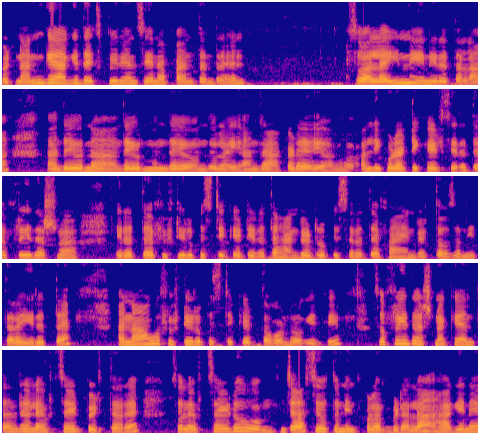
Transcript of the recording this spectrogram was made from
ಬಟ್ ನನಗೆ ಆಗಿದ್ದ ಎಕ್ಸ್ಪೀರಿಯನ್ಸ್ ಏನಪ್ಪ ಅಂತಂದರೆ ಸೊ ಆ ಲೈನ್ ಏನಿರುತ್ತಲ್ಲ, ಆ ದೇವ್ರನ್ನ ದೇವ್ರ ಮುಂದೆ ಒಂದು ಲೈ, ಅಂದರೆ ಆ ಕಡೆ ಅಲ್ಲಿ ಕೂಡ ಟಿಕೆಟ್ಸ್ ಇರುತ್ತೆ. ಫ್ರೀ ದರ್ಶನ ಇರುತ್ತೆ. ಫಿಫ್ಟಿ ರುಪೀಸ್ ಟಿಕೆಟ್ ಇರುತ್ತೆ. ಹಂಡ್ರೆಡ್ ರುಪೀಸ್ ಇರುತ್ತೆ. ಫೈವ್ ಹಂಡ್ರೆಡ್ ತೌಸಂಡ್ ಈ ಥರ ಇರುತ್ತೆ. ನಾವು ಫಿಫ್ಟಿ ರುಪೀಸ್ ಟಿಕೆಟ್ ತೊಗೊಂಡು ಹೋಗಿದ್ವಿ. ಸೊ ಫ್ರೀ ದರ್ಶನಕ್ಕೆ ಅಂತಂದರೆ ಲೆಫ್ಟ್ ಸೈಡ್ ಬಿಡ್ತಾರೆ. ಸೊ ಲೆಫ್ಟ್ ಸೈಡು ಜಾಸ್ತಿ ಹೊತ್ತು ನಿಂತ್ಕೊಳ್ಳೋಕೆ ಬಿಡಲ್ಲ. ಹಾಗೆಯೇ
